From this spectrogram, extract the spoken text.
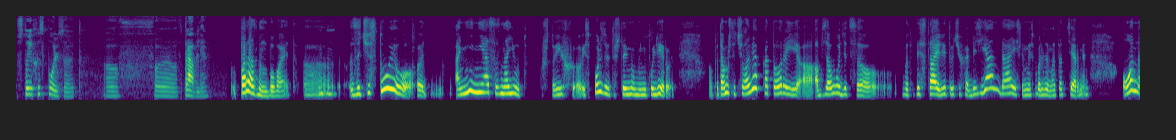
что их используют э, в, в травле? По-разному бывает. Угу. Зачастую э, они не осознают, что их используют и что ими манипулируют. Потому что человек, который а, обзаводится вот этой стаей летучих обезьян, да, если мы используем этот термин, он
